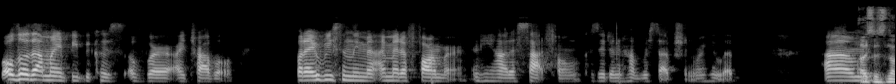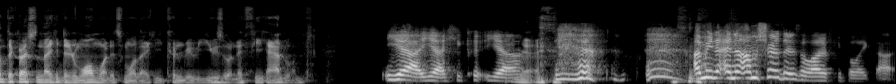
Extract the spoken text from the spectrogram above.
although that might be because of where I travel. But I recently met I met a farmer and he had a sat phone because he didn't have reception where he lived. Um, oh, so it's not the question that he didn't want one; it's more that he couldn't really use one if he had one. Yeah, yeah, he could. Yeah, yeah. I mean, and I'm sure there's a lot of people like that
